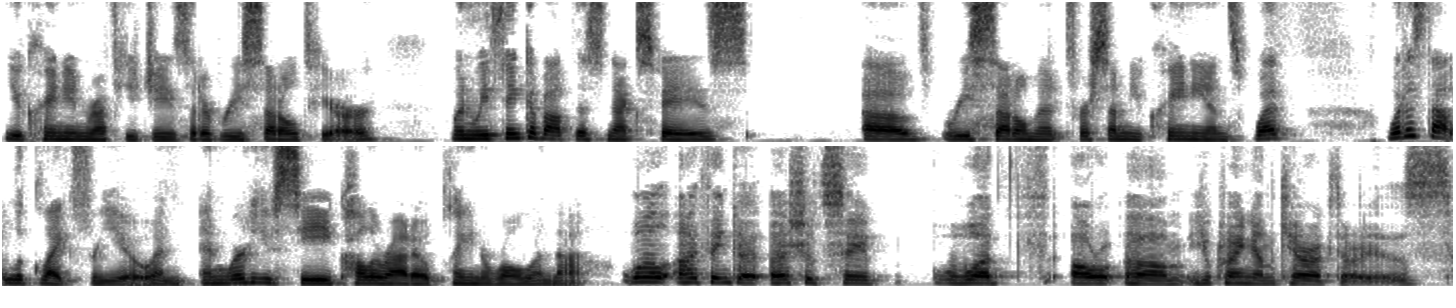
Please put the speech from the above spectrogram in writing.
Ukrainian refugees that have resettled here. When we think about this next phase of resettlement for some Ukrainians, what what does that look like for you? And, and where do you see Colorado playing a role in that? Well, I think I, should say what our um, Ukrainian character is,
